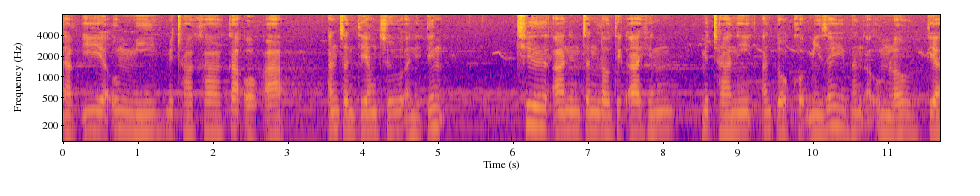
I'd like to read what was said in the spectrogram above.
nak i a ummi mi tha kha ka ok a. An chan tiang chu ani tin. Thil anin chan lo tik a hin mi thani an to kho mi zai man a um lo tia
